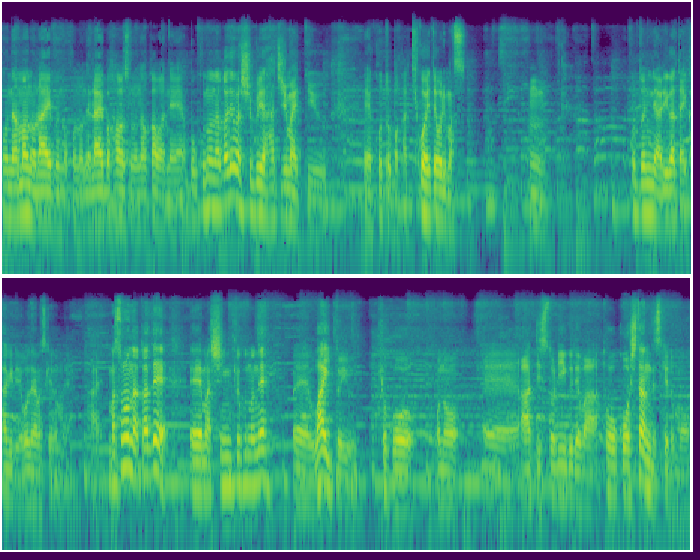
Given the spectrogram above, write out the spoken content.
生のライブのこのねライブハウスの中はね僕の中では渋谷8時前っていう、え、言葉が聞こえておりますうん本当にねありがたい限りでございますけども、はい。まあ、その中で、えーまあ、新曲のね「えー、Y」という曲をこの、えー、アーティストリーグでは投稿したんですけども、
